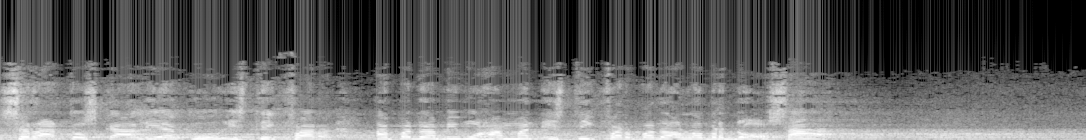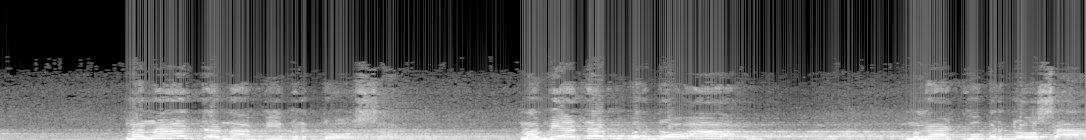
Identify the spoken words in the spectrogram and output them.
100 kali aku istighfar. Apa Nabi Muhammad istighfar pada Allah berdosa? Mana ada Nabi berdosa? Nabi Adam berdoa mengaku berdosa.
